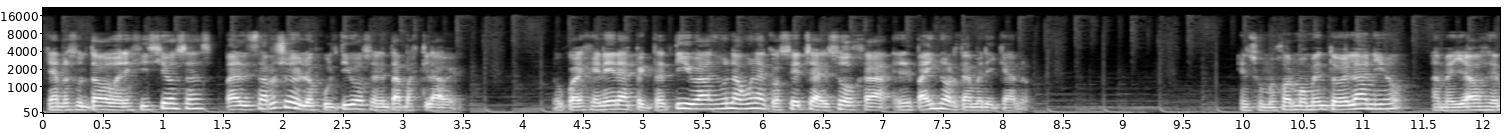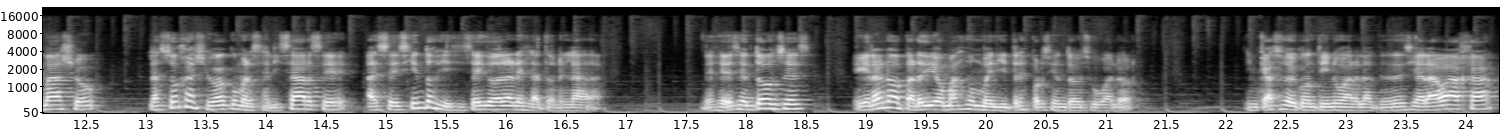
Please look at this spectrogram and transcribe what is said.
que han resultado beneficiosas para el desarrollo de los cultivos en etapas clave, lo cual genera expectativas de una buena cosecha de soja en el país norteamericano. En su mejor momento del año, a mediados de mayo, la soja llegó a comercializarse a 616 dólares la tonelada. Desde ese entonces, el grano ha perdido más de un 23% de su valor. En caso de continuar la tendencia a la baja,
